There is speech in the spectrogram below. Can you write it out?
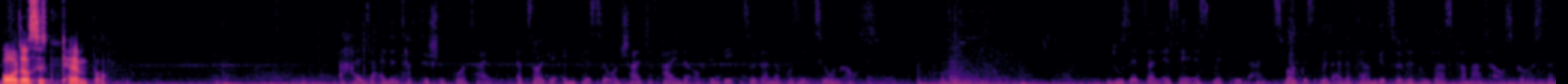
Oh, das ist ein Camper. Erhalte einen taktischen Vorteil. Erzeuge Engpässe und schalte Feinde auf dem Weg zu deiner Position aus. Du setzt ein SAS-Mitglied ein. Smoke ist mit einer ferngezündeten Gasgranate ausgerüstet.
